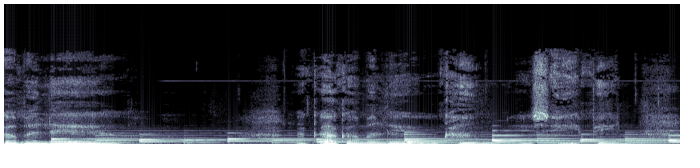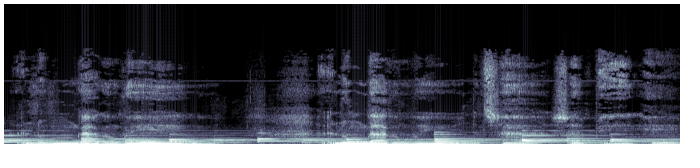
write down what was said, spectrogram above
Nakakabaliw. Nakakabaliw kang isipin. Anong gagawin? Anong gagawin at sasabihin?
